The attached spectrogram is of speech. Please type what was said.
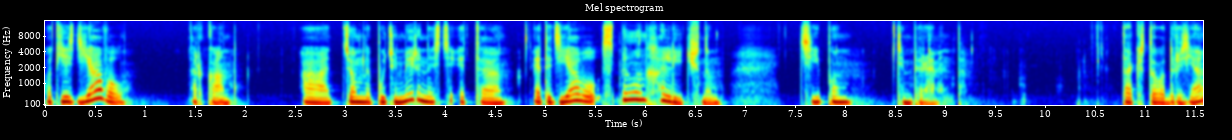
Вот есть дьявол, аркан, а темный путь умеренности — это, это дьявол с меланхоличным, типом темперамента. Так что, друзья,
